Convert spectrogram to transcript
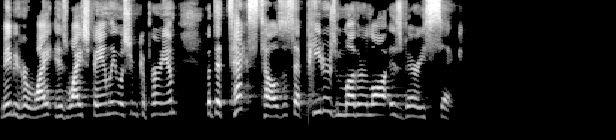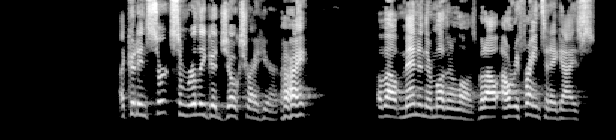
Maybe her wife, his wife's family was from Capernaum. But the text tells us that Peter's mother-in-law is very sick. I could insert some really good jokes right here, all right? About men and their mother-in-laws, but I'll, I'll refrain today, guys.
